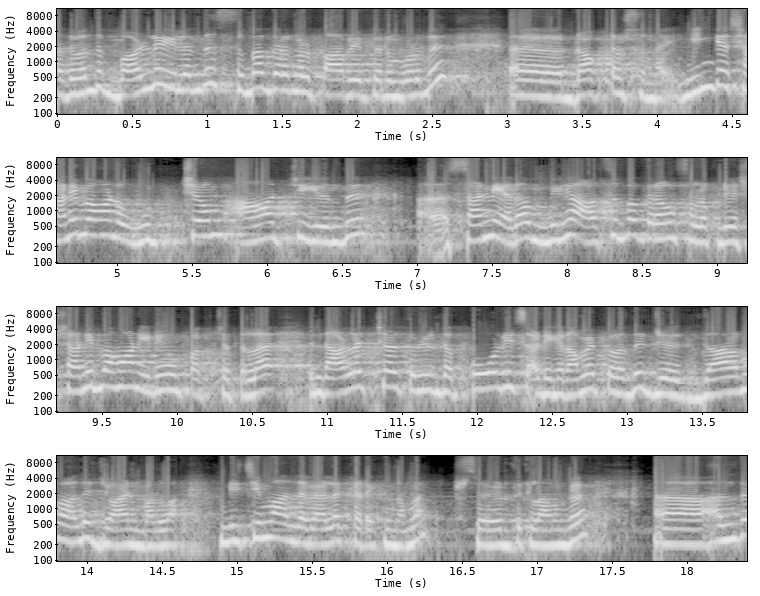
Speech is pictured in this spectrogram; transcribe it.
அது வந்து வலு இழந்து சுபகிரகங்கள் பார்வை பெறும் பொழுது டாக்டர் சொன்னேன் இங்கே சனி பகவான உச்சம் ஆட்சி இருந்து சனி அதாவது மிக அசுப கிரகம் சொல்லக்கூடிய சனி பகவான் இணைவு பட்சத்தில் இந்த அலைச்சல் தொழில் இந்த போலீஸ் அப்படிங்கிற அமைப்பை வந்து தாராளமாக வந்து ஜாயின் பண்ணலாம். நிச்சயமாக அந்த வேலை கிடைக்கும். நம்ம எடுத்துக்கலாமுங்க. அந்த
